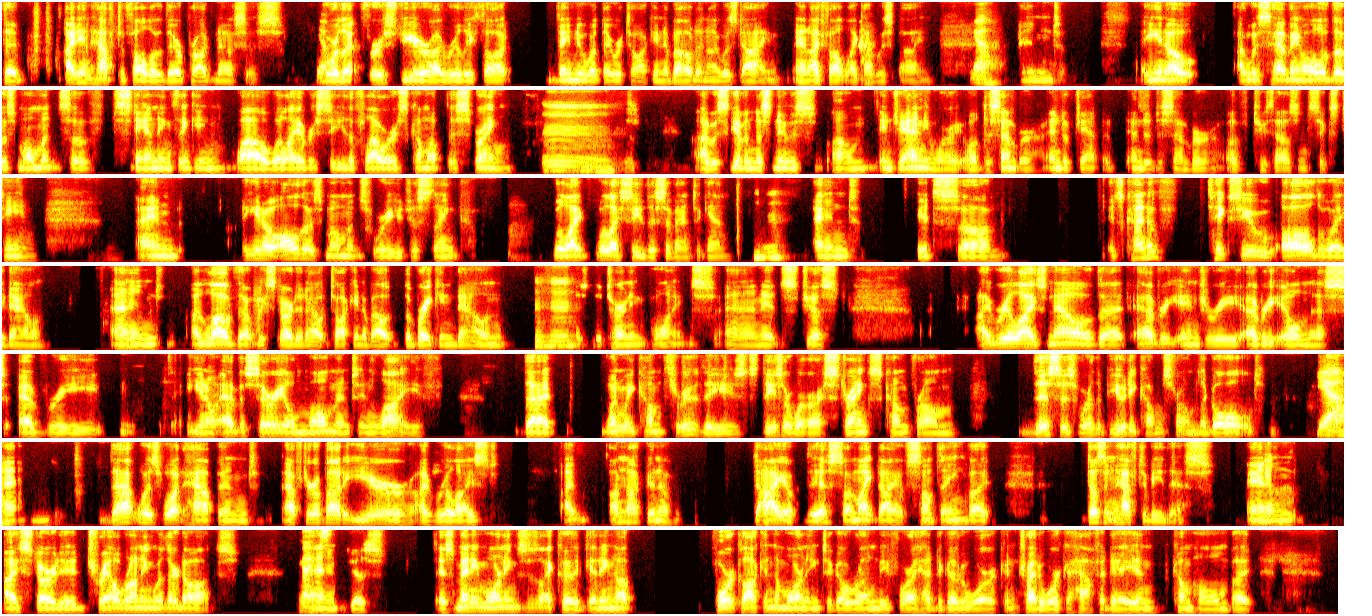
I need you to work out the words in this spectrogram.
that I didn't have to follow their prognosis. Yep. For that first year, I really thought they knew what they were talking about and I was dying and I felt like I was dying. Yeah. And, you know, I was having all of those moments of standing thinking, wow, will I ever see the flowers come up this spring? Mm. I was given this news um, in January, well, December, end of Jan- end of December of 2016, and you know all those moments where you just think will i will i see this event again mm-hmm. and it's um it's kind of takes you all the way down and i love that we started out talking about the breaking down mm-hmm. as the turning points and it's just i realize now that every injury every illness every you know adversarial moment in life that when we come through these, these are where our strengths come from. This is where the beauty comes from, the gold. Yeah. And that was what happened after about a year. I realized I'm I'm not gonna die of this. I might die of something, but it doesn't have to be this. And yeah. I started trail running with our dogs. Nice. And just as many mornings as I could, getting up four o'clock in the morning to go run before I had to go to work and try to work a half a day and come home. But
